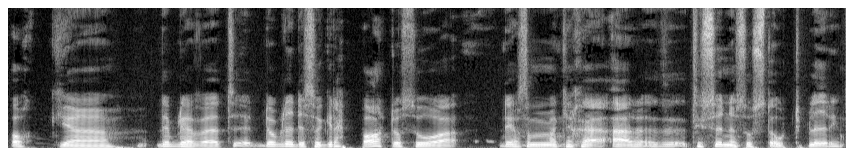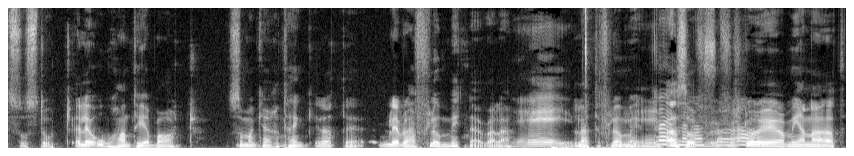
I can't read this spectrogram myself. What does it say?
Och eh, det blev, ett, då blir det så greppbart och så, det som kanske är till synes så stort blir inte så stort. Eller ohanterbart. Som man kanske tänker att det, blev det här flummigt nu eller? Nej. Lät det flummigt? Nej. alltså, alltså förstår du ja. vad jag menar? Att,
